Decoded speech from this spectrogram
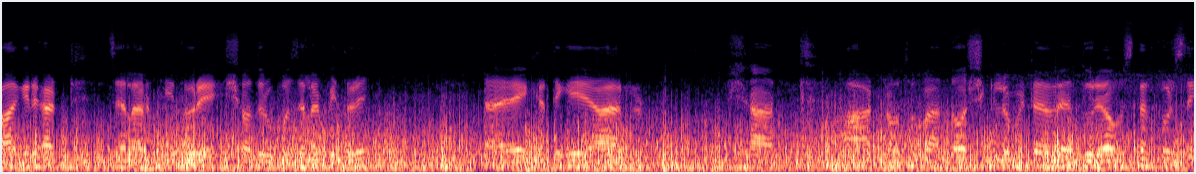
বাগেরহাট জেলার ভিতরে, সদর উপজেলার ভিতরে। এখান থেকে আর সাত, আট অথবা দশ কিলোমিটার দূরে অবস্থান করছি।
